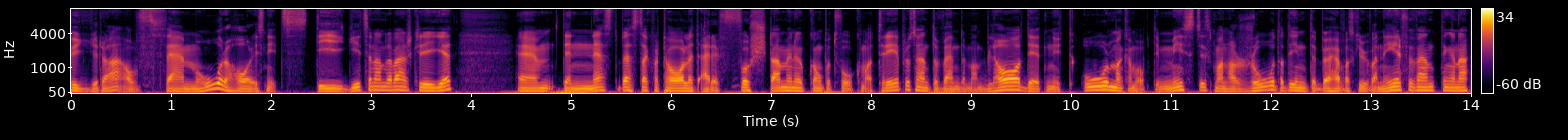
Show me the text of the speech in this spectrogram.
Fyra av fem år har i snitt stigit sedan andra världskriget. Ehm, det näst bästa kvartalet är det första med en uppgång på 2,3% Då vänder man blad, det är ett nytt år, man kan vara optimistisk, man har råd att inte behöva skruva ner förväntningarna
